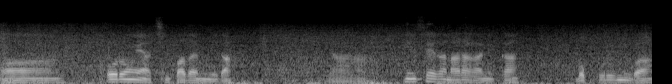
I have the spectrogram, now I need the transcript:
어, 꼬롱의 아침바다입니다. 야, 흰새가 날아가니까 먹구름과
